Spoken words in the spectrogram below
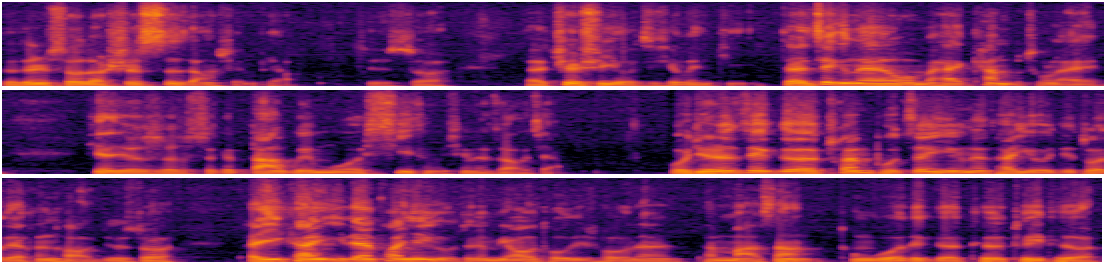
有的人收到十四张选票，就是说呃确实有这些问题，在这个呢我们还看不出来，现在就是说是个大规模系统性的造假。我觉得这个川普阵营呢，他有一点做得很好，就是说，他一看一旦发现有这个苗头的时候呢，他马上通过这个特推特，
